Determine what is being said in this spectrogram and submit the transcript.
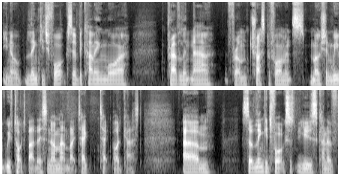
you know, linkage forks are becoming more prevalent now from Trust Performance Motion. We've we've talked about this in our mountain bike tech tech podcast. Um, so linkage forks use kind of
